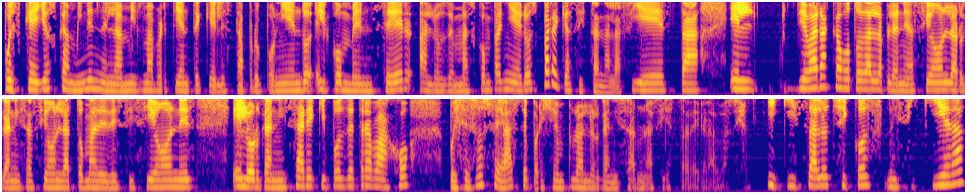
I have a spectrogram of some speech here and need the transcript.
pues que ellos caminen en la misma vertiente que él está proponiendo, el convencer a los demás compañeros para que asistan a la fiesta, el llevar a cabo toda la planeación, la organización, la toma de decisiones, el organizar equipos de trabajo, pues eso se hace, por ejemplo, al organizar una fiesta de graduación. Y quizá los chicos ni siquiera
